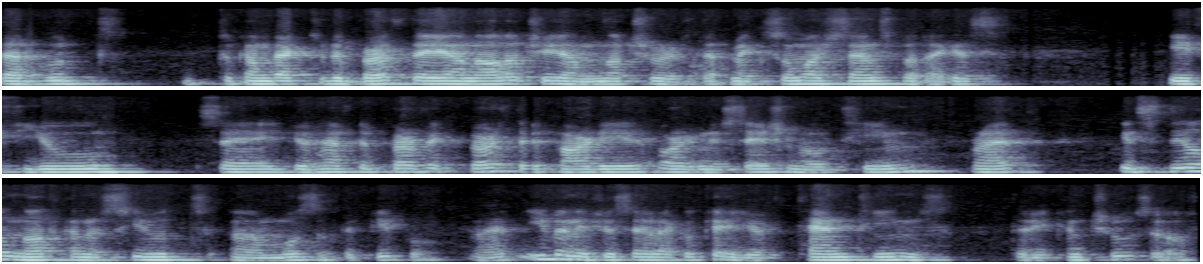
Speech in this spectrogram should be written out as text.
that would, to come back to the birthday analogy, I'm not sure if that makes so much sense, but I guess if you say you have the perfect birthday party organizational team, right? It's still not going to suit uh, most of the people, right? Even if you say like, okay, you have 10 teams that you can choose of,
